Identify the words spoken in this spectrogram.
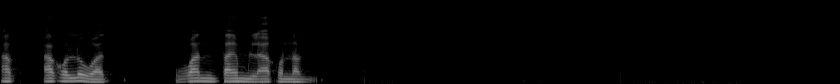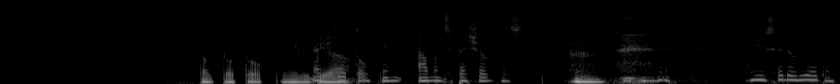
Ak- ako luwat one time la ako nag Tagtotok, Emil Bia. nagtutok kay amon special guest Ayun sa daw hiya dad.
